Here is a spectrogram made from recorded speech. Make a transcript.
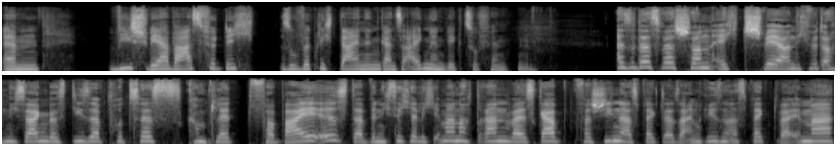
Ähm, wie schwer war es für dich, so wirklich deinen ganz eigenen Weg zu finden? Also das war schon echt schwer und ich würde auch nicht sagen, dass dieser Prozess komplett vorbei ist. Da bin ich sicherlich immer noch dran, weil es gab verschiedene Aspekte. Also ein Riesenaspekt war immer,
